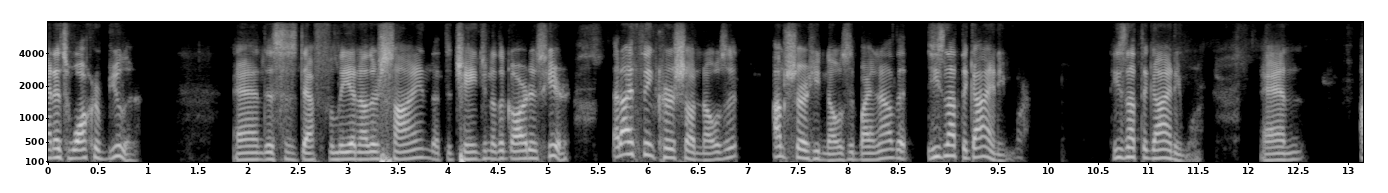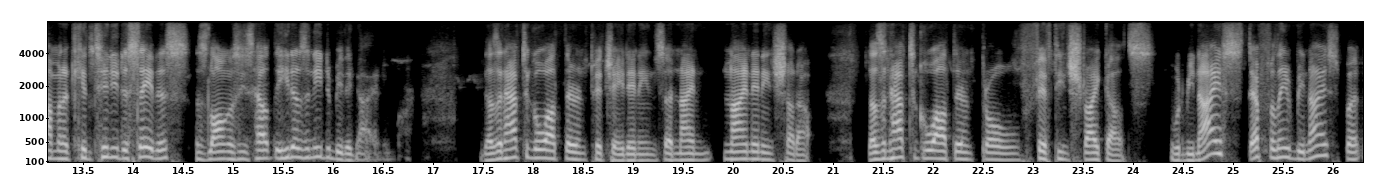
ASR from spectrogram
and it's Walker Buehler. And this is definitely another sign that the changing of the guard is here. And I think Kershaw knows it. I'm sure he knows it by now that he's not the guy anymore. He's not the guy anymore. And I'm going to continue to say this as long as he's healthy. He doesn't need to be the guy anymore. Doesn't have to go out there and pitch eight innings, a nine nine innings shutout. Doesn't have to go out there and throw 15 strikeouts. It would be nice, definitely would be nice, but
